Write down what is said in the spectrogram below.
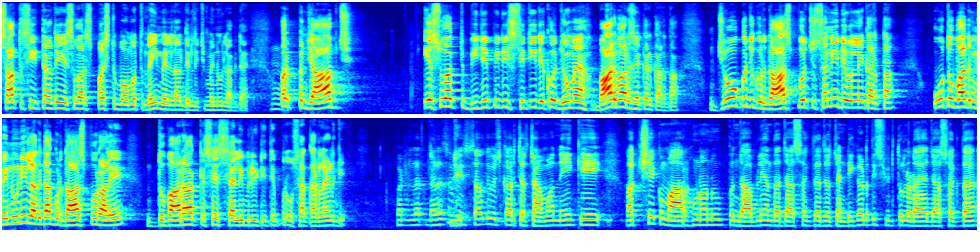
7 ਸੀਟਾਂ ਤੇ ਇਸ ਵਾਰ ਸਪਸ਼ਟ ਬਹੁਮਤ ਨਹੀਂ ਮਿਲਣਾ ਦਿੱਲੀ 'ਚ ਮੈਨੂੰ ਲੱਗਦਾ ਹੈ। ਔਰ ਪੰਜਾਬ 'ਚ ਇਸ ਵਕਤ ਬੀਜੇਪੀ ਦੀ ਸਥਿਤੀ ਦੇਖੋ, ਜੋ ਮੈਂ ਬਾਰ-ਬਾਰ ਜ਼ਿਕਰ ਕਰਦਾ, ਜੋ ਕੁਝ ਗੁਰਦਾਸਪੁਰ 'ਚ ਸਨੀ ਦਿਓਲ ਨੇ ਕਰਤਾ, ਉਹ ਤੋਂ ਬਾਅਦ ਮੈਨੂੰ ਨਹੀਂ ਲੱਗਦਾ ਗੁਰਦਾਸਪੁਰ ਵਾਲੇ ਦੁਬਾਰਾ ਕਿਸੇ ਸੈਲੀਬ੍ਰਿਟੀ ਤੇ ਭਰੋਸਾ ਕਰ ਲੈਣਗੇ। ਪਰ ਦਰਅਸਲ ਇਸ ਸਭ ਦੇ ਵਿਚਕਾਰ ਚਰਚਾਵਾਂ ਨੇ ਕਿ ਅਕਸ਼ੇ ਕੁਮਾਰ ਹੁਣਾਂ ਨੂੰ ਪੰਜਾਬ ਲਿਆਂਦਾ ਜਾ ਸਕਦਾ ਜਾਂ ਚੰਡੀਗੜ੍ਹ ਦੀ ਸੀਟ ਤੋਂ ਲੜਾਇਆ ਜਾ ਸਕਦਾ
